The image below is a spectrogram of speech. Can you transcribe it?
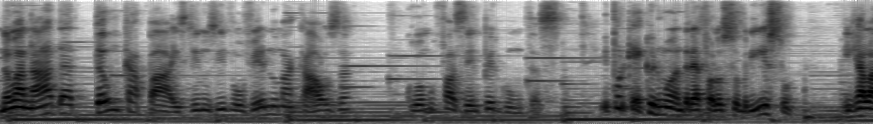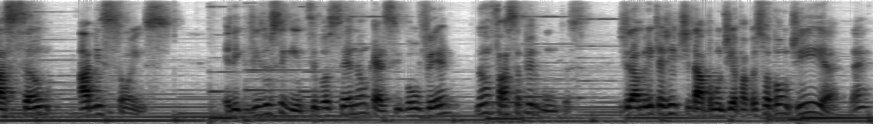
Não há nada tão capaz de nos envolver numa causa como fazer perguntas. E por que, que o irmão André falou sobre isso em relação a missões? Ele diz o seguinte: se você não quer se envolver, não faça perguntas. Geralmente a gente dá bom dia para a pessoa, bom dia, né?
